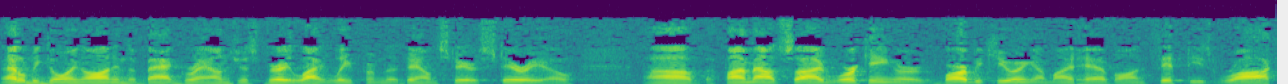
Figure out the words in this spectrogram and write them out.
That'll be going on in the background just very lightly from the downstairs stereo. Uh, if I'm outside working or barbecuing, I might have on 50s rock.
